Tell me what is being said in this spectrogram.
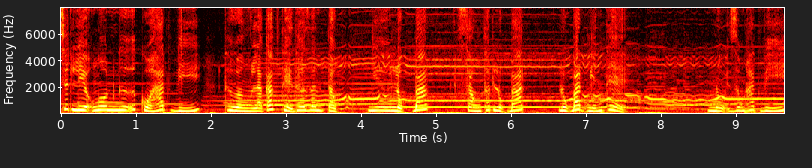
Chất liệu ngôn ngữ của hát ví thường là các thể thơ dân tộc như lục bát, song thất lục bát, lục bát biến thể. Nội dung hát ví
